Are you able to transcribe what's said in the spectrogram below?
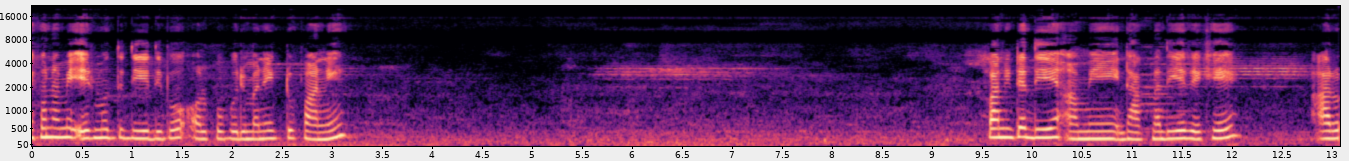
এখন আমি এর মধ্যে দিয়ে দিব অল্প পরিমাণে একটু পানি। পানিটা দিয়ে আমি ঢাকনা দিয়ে রেখে আরও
